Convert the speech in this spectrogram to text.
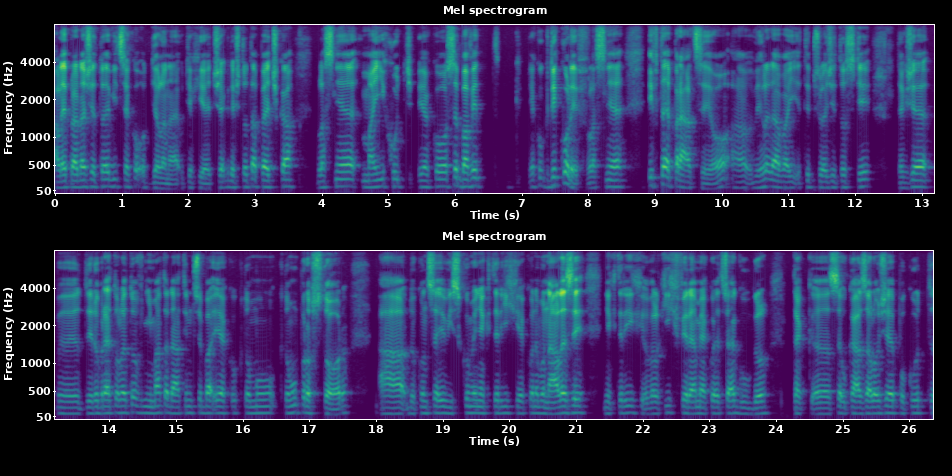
Ale je pravda, že to je víc jako oddělené u těch ječek, kdežto ta péčka vlastně mají chuť jako se bavit jako kdykoliv, vlastně i v té práci, jo, a vyhledávají i ty příležitosti, takže eh, je dobré tohleto vnímat a dát jim třeba i jako k tomu, k tomu prostor, a dokonce i výzkumy některých, jako, nebo nálezy některých velkých firm, jako je třeba Google, tak eh, se ukázalo, že pokud eh,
